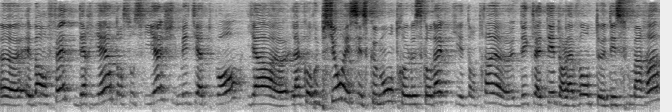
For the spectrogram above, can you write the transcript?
et euh, eh ben en fait, derrière, dans son sillage, immédiatement, il y a euh, la corruption, et c'est ce que montre le scandale qui est en train euh, d'éclater dans la vente des sous-marins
